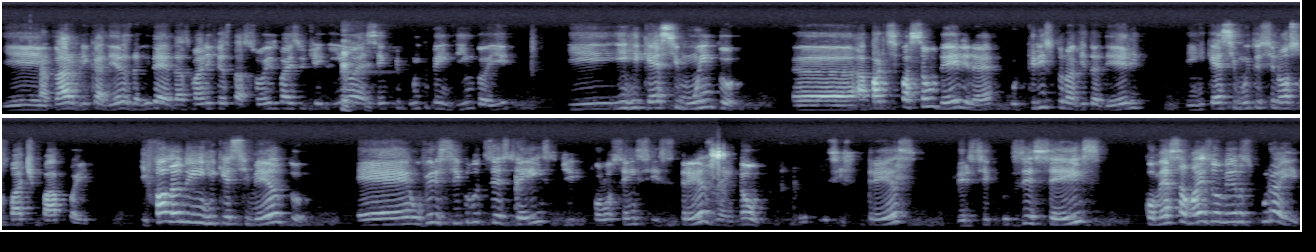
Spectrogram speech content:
E, tá. claro, brincadeiras ali das manifestações, mas o Dieguinho é sempre muito bem-vindo aí e enriquece muito uh, a participação dele, né? O Cristo na vida dele, enriquece muito esse nosso bate-papo aí. E falando em enriquecimento, é o versículo 16 de Colossenses 3, né? Então, Colossenses 3, versículo 16, começa mais ou menos por aí.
